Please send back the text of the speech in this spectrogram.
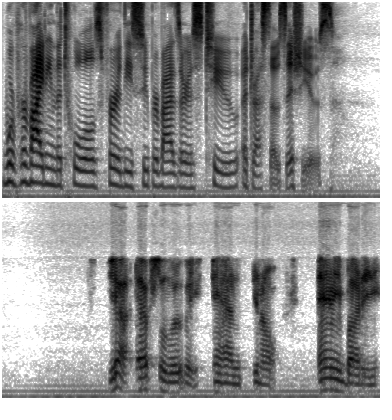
we're providing the tools for these supervisors to address those issues. Yeah, absolutely. And, you know, anybody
